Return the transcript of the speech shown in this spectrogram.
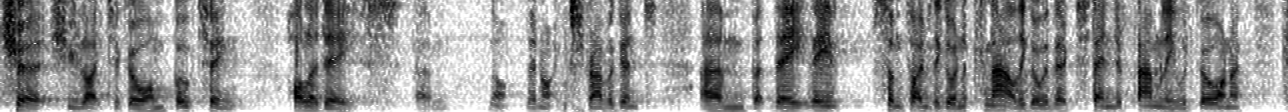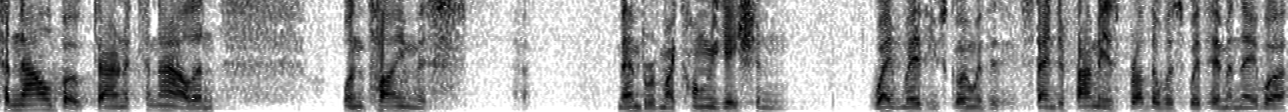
church who like to go on boating holidays. Um, no, they're not extravagant, um, but they, they sometimes they go in a canal. They go with their extended family, would go on a canal boat down a canal. And one time, this member of my congregation went with, he was going with his extended family. His brother was with him, and they were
